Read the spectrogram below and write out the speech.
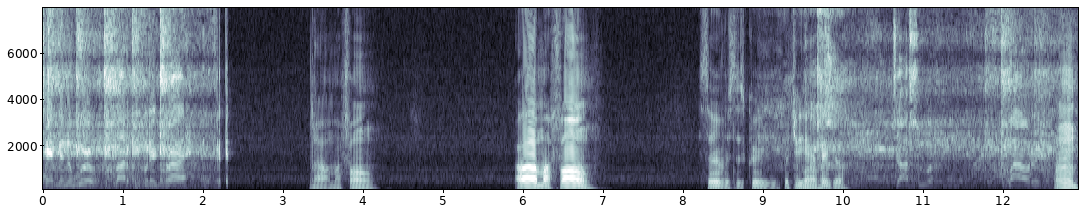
Champion of the world. A lot of people didn't try. Oh, my phone. Oh, my phone. Service is crazy. But you hear him, here go. Joshua, Wilder, Mm.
